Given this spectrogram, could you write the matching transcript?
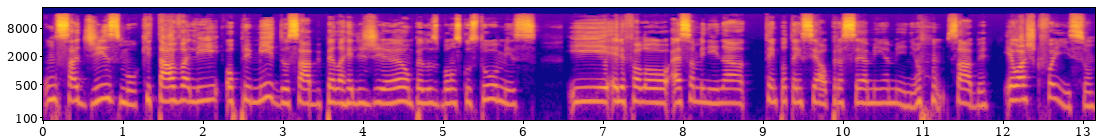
um sadismo que tava ali oprimido, sabe, pela religião, pelos bons costumes. E ele falou: essa menina tem potencial pra ser a minha Minion, sabe? Eu acho que foi isso.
